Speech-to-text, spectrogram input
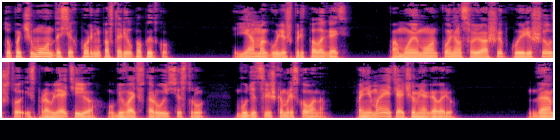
то почему он до сих пор не повторил попытку?» «Я могу лишь предполагать. По-моему, он понял свою ошибку и решил, что исправлять ее, убивать вторую сестру, будет слишком рискованно. Понимаете, о чем я говорю?» «Да,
